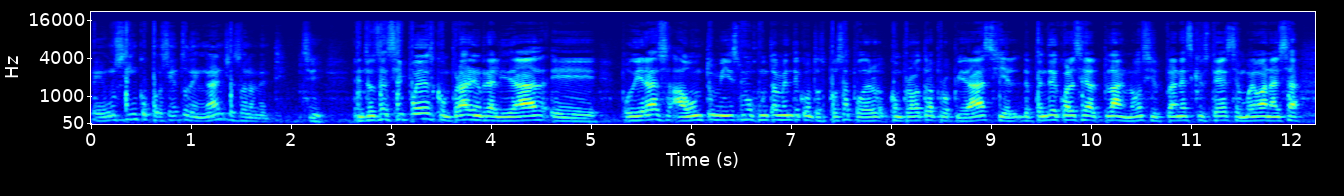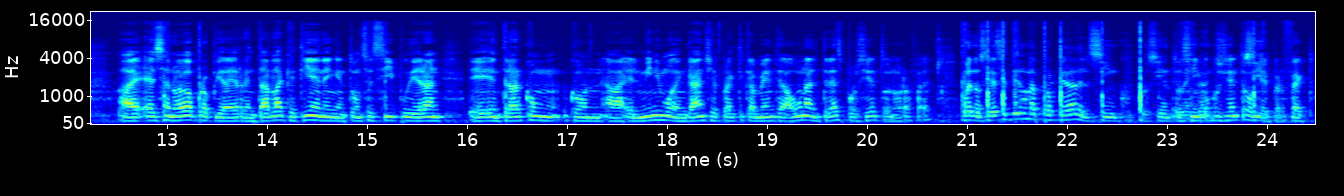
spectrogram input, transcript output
eh, un 5% de enganche solamente. Sí, Entonces sí puedes comprar, en realidad eh, pudieras aún tú mismo, juntamente con tu esposa, poder comprar otra propiedad, si el, depende de cuál sea el plan, ¿no? Si el plan es que ustedes se muevan a esa a esa nueva propiedad y rentar la que tienen, entonces sí pudieran eh, entrar con, con ah, el mínimo de enganche prácticamente aún al 3%, ¿no, Rafael? Bueno, si ese tiene una propiedad del 5%. ¿El 5%? Ok, perfecto.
